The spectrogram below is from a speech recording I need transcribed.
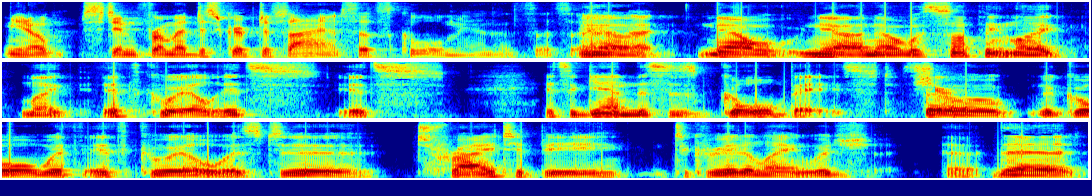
you know stemmed from a descriptive science. That's cool, man. That's that's Yeah. uh, now, yeah. Now, with something like like Ithkuil, it's it's it's again, this is goal based. So the goal with Ithkuil was to try to be to create a language uh, that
